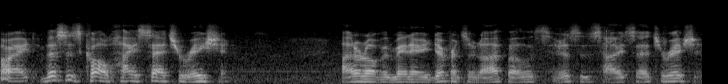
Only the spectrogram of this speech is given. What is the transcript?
All right, this is called high saturation. I don't know if it made any difference or not, but this is high saturation.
